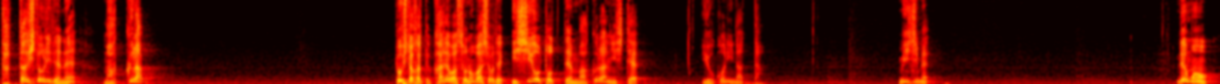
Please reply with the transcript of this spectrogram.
たった一人でね真っ暗。どうしたかって彼はその場所で石を取って枕にして横になった。惨め。でも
